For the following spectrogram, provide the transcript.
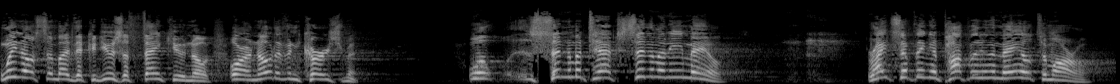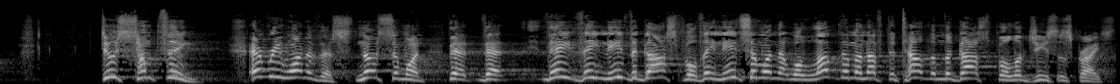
we know somebody that could use a thank you note or a note of encouragement. Well, send them a text, send them an email. Write something and pop it in the mail tomorrow. Do something. Every one of us knows someone that, that they, they need the gospel. They need someone that will love them enough to tell them the gospel of Jesus Christ.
